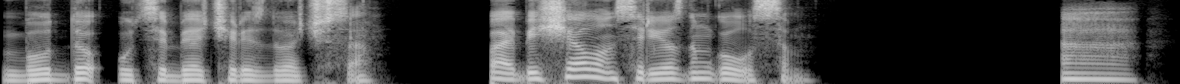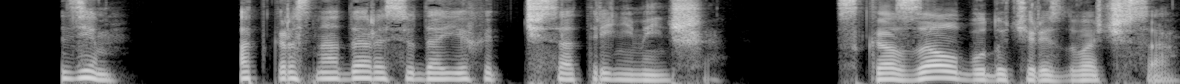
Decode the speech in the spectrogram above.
«Буду у тебя через два часа», — пообещал он серьезным голосом. «А, Дим, от Краснодара сюда ехать часа три не меньше». «Сказал, буду через два часа».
